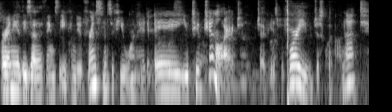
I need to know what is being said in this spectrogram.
or any of these other things that you can do. For instance, if you wanted a YouTube channel art, which I've used before, you would just click on that.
